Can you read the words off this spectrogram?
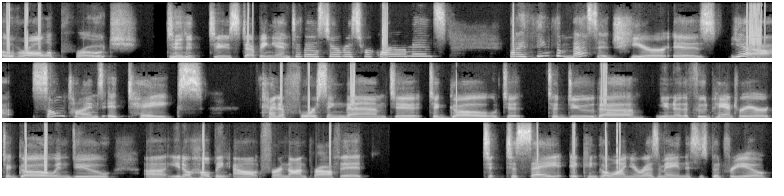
overall approach to, to stepping into those service requirements. But I think the message here is yeah, sometimes it takes kind of forcing them to to go to to do the you know the food pantry or to go and do uh, you know helping out for a nonprofit to, to say it can go on your resume and this is good for you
